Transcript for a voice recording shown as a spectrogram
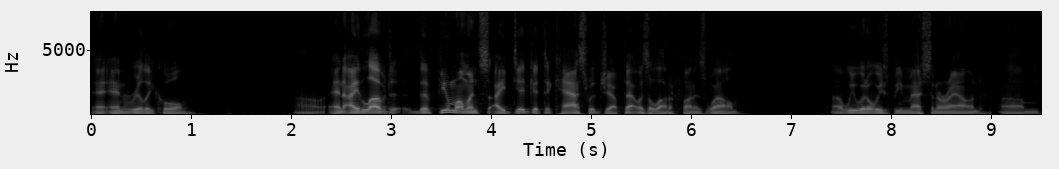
and, and really cool. Uh, and I loved the few moments I did get to cast with Geoff. That was a lot of fun as well. Uh, we would always be messing around. Um,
